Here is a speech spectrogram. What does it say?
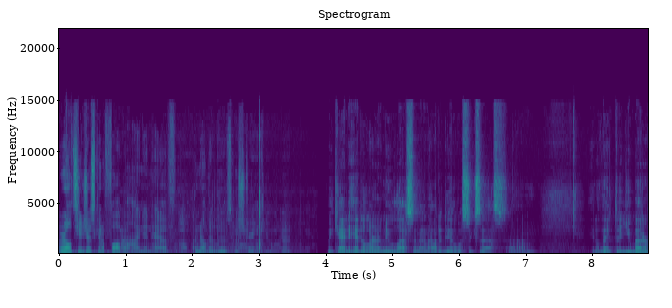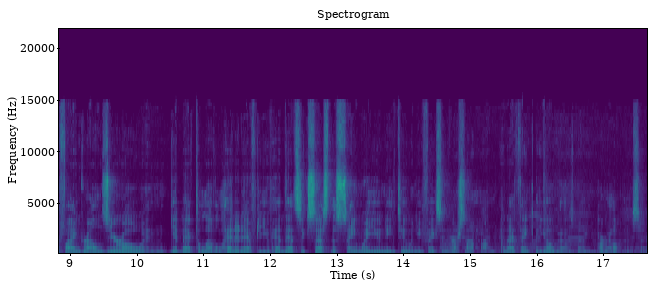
or else you're just gonna fall behind and have another losing streak. we kind of had to learn a new lesson on how to deal with success. Um, you know, that uh, you better find ground zero and get back to level headed after you've had that success the same way you need to when you face adversity. And, and I think the yoga has been part of helping us there.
